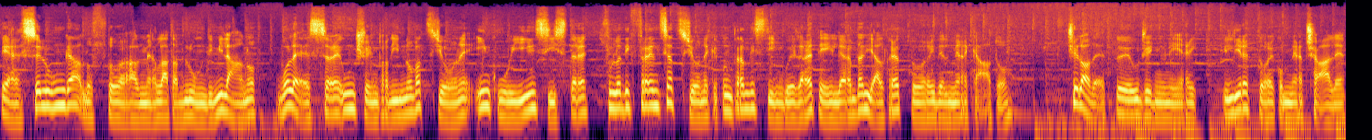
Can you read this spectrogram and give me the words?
Per Esselunga, lo store al Merlata Bloom di Milano, vuole essere un centro di innovazione in cui insistere sulla differenziazione che contraddistingue il retailer dagli altri attori del mercato. Ce l'ha detto Eugenio Neri, il direttore commerciale,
